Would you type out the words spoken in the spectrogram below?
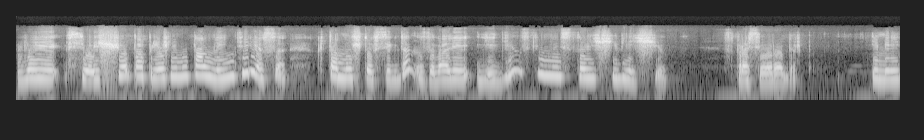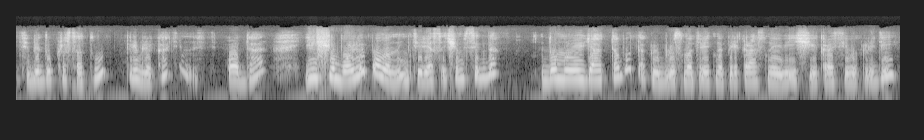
«Вы все еще по-прежнему полны интереса к тому, что всегда называли единственной стоящей вещью?» — спросил Роберт. «Имеете в виду красоту, привлекательность? О да, еще более полон интереса, чем всегда». Думаю, я от того так люблю смотреть на прекрасные вещи и красивых людей,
